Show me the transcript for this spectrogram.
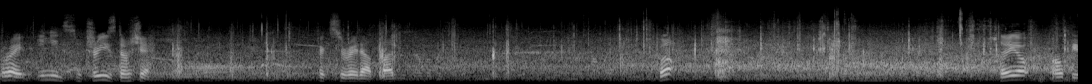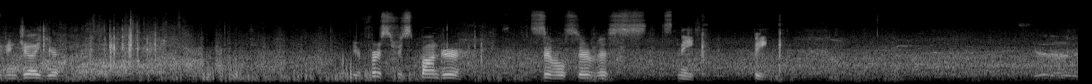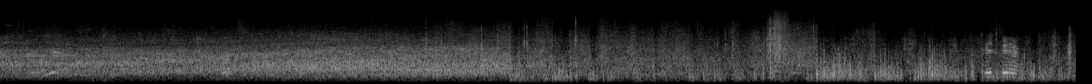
Right, you need some trees, don't you? Fix you right up, bud. Well, there you go. Hope you've enjoyed your your first responder civil service sneak peek. Bear.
